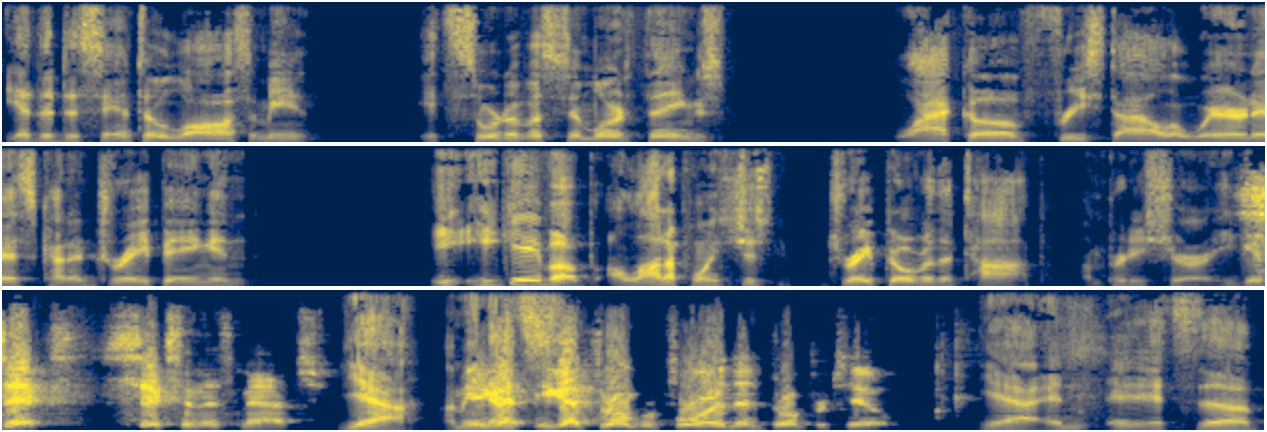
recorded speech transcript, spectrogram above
yeah, the DeSanto loss. I mean, it's sort of a similar thing, just lack of freestyle awareness, kind of draping, and he he gave up a lot of points, just draped over the top. I'm pretty sure he gave up. Six, six in this match. Yeah, I mean he, that's got, he got thrown for four and then thrown for two. Yeah, and it's the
